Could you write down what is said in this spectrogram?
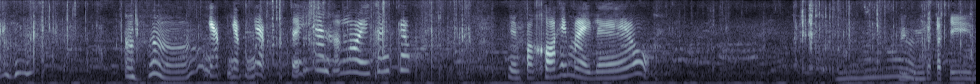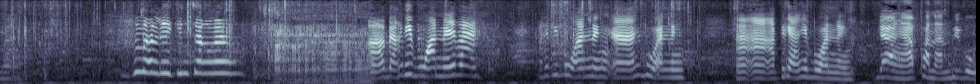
อื้อหือเงียบเงียบเงียบใจแอนอร่อยจังกับเห็นปลาคอให้ใหม่แล้วมีพึ่งจักรจี้มากมารีกินจังเลยอ่าแบ่งให้พี่บัวอันหนึงได้ปะให้พี่บัวอันหนึ่งอ่าให้บัวอันหนึ่งอ่าอ่าอะพี่การให้บัวอันหนึ่งย่างับพนันพี่บู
